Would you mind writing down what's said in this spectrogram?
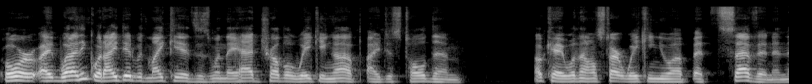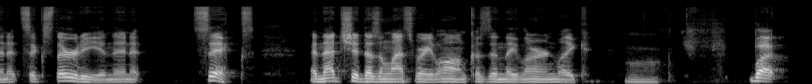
Or I, what I think what I did with my kids is when they had trouble waking up, I just told them, okay, well then I'll start waking you up at seven, and then at six thirty, and then at six, and that shit doesn't last very long because then they learn like. But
